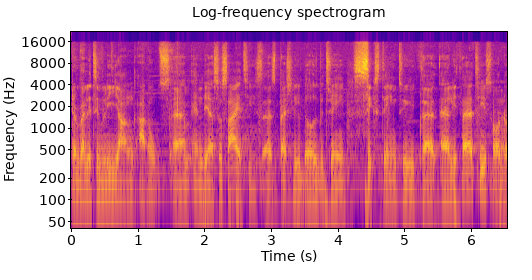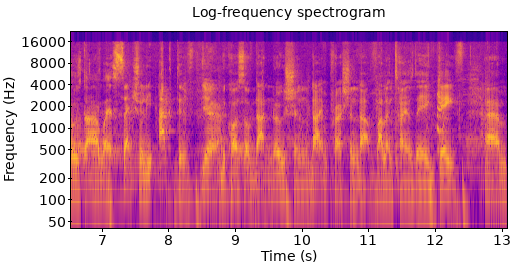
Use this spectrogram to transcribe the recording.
the relatively young adults um, in their societies, especially those between 16 to thir- early 30s or those that were sexually active Yeah. because of that notion, that impression that Valentine's Day gave. Um,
